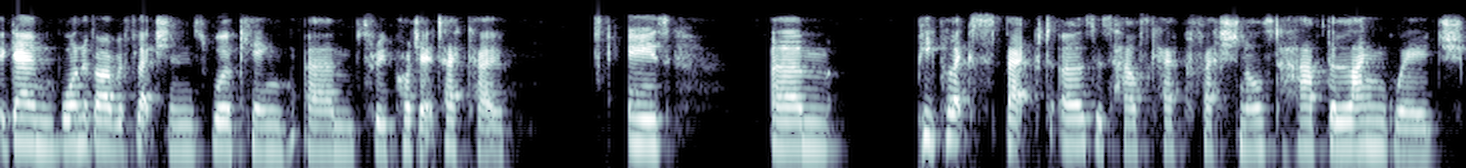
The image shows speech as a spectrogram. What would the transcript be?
again one of our reflections working um, through Project Echo is um, people expect us as healthcare professionals to have the language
